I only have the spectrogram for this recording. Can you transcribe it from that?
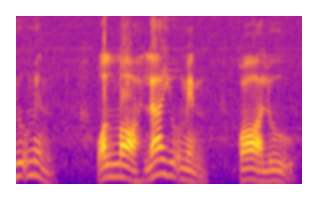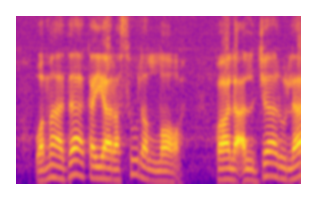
ইউমেন। ওয়াল্লাহ লা ইউমেন। কলু ওয়ামা দা কাইয়া রাসুল আল্লাহ আল্লাহর আল জারুলা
